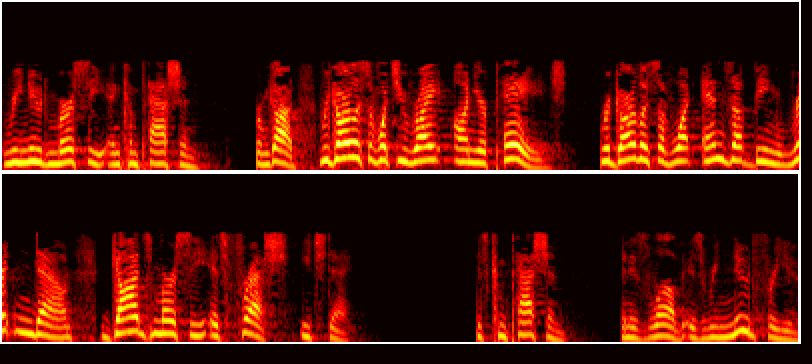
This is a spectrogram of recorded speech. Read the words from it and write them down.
renewed mercy and compassion from God. Regardless of what you write on your page, regardless of what ends up being written down, God's mercy is fresh each day. His compassion and His love is renewed for you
